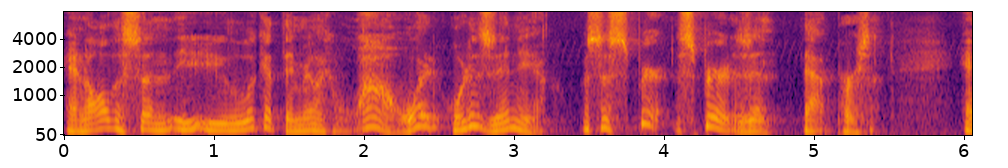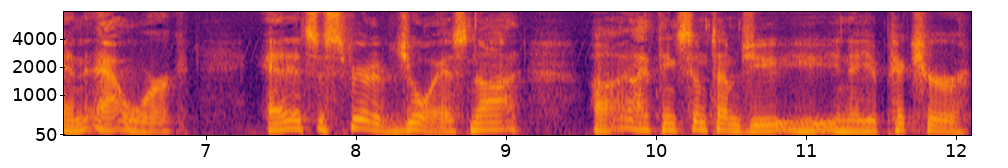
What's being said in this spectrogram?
And all of a sudden, you look at them, you're like, wow, what, what is in you? What's the Spirit? The Spirit is in that person and at work. And it's a spirit of joy. It's not, uh, I think sometimes you, you, you know, you picture,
